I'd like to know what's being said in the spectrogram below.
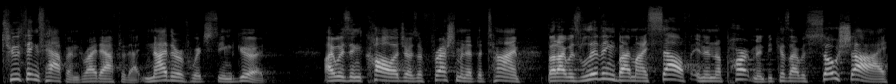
Two things happened right after that, neither of which seemed good. I was in college, I was a freshman at the time, but I was living by myself in an apartment because I was so shy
